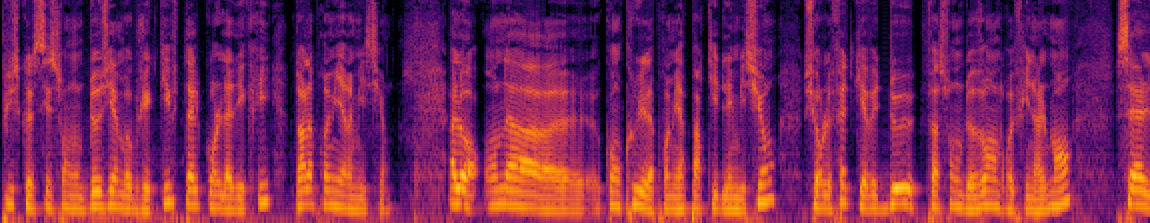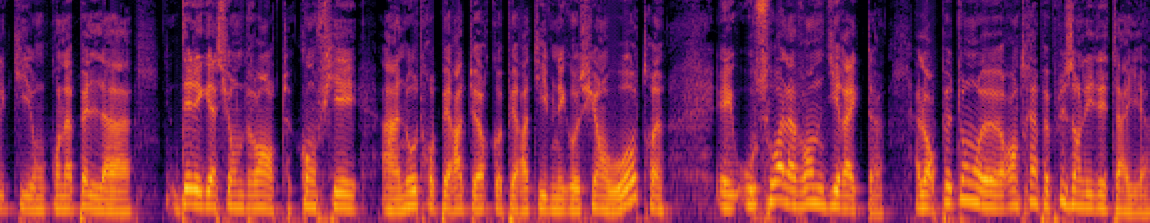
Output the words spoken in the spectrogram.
puisque c'est son deuxième objectif tel qu'on l'a décrit dans la première émission. Alors, on a euh, conclu la première partie de l'émission sur le fait qu'il y avait deux façons de vendre finalement celle qui qu'on appelle la délégation de vente confiée à un autre opérateur coopérative négociant ou autre, et ou soit la vente directe. Alors peut-on euh, rentrer un peu plus dans les détails?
